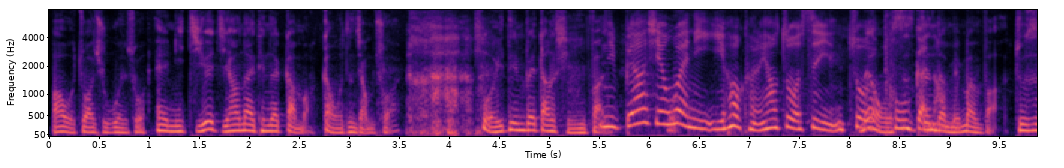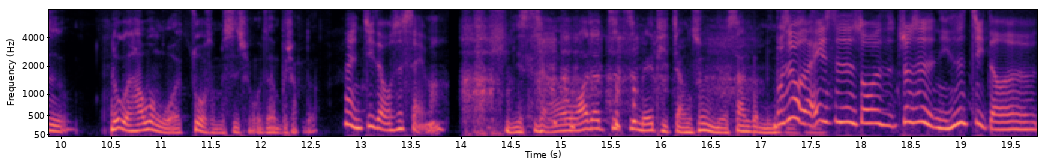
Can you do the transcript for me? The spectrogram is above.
把我抓去问说：“哎、欸，你几月几号那一天在干嘛？”干，我真讲不出来。我一定被当嫌疑犯。你不要先为你以后可能要做的事情做。没有，我是真的没办法。就是如果他问我做什么事情，我真的不晓得。那你记得我是谁吗？你是想要我要在自自媒体讲出你的三个名字？不是，我的意思是说，就是你是记得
